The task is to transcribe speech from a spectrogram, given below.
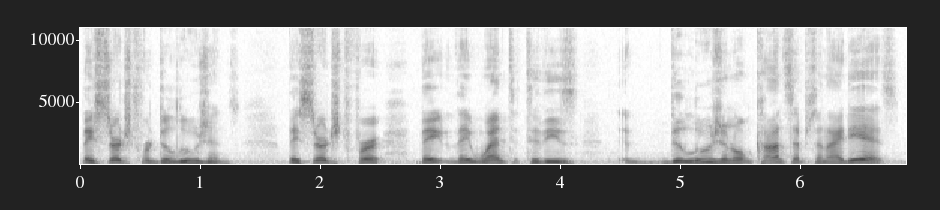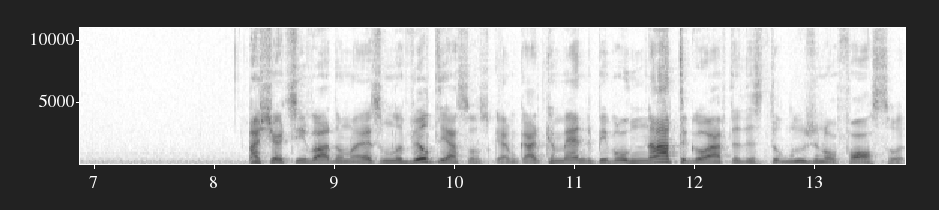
they searched for delusions. They searched for, they, they went to these delusional concepts and ideas. God commanded people not to go after this delusional falsehood.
